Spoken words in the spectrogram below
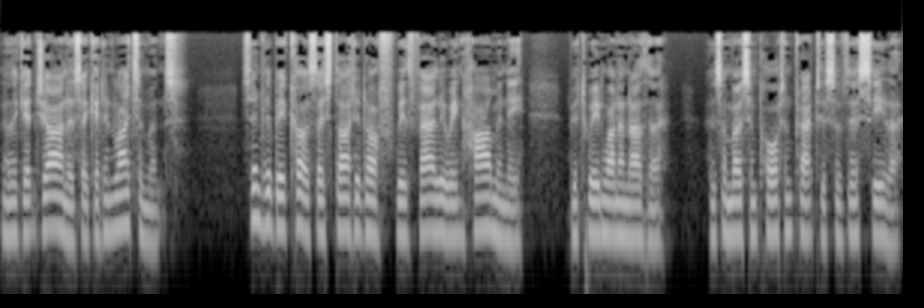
You know, they get jhanas, they get enlightenment. Simply because they started off with valuing harmony between one another as the most important practice of their sila.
